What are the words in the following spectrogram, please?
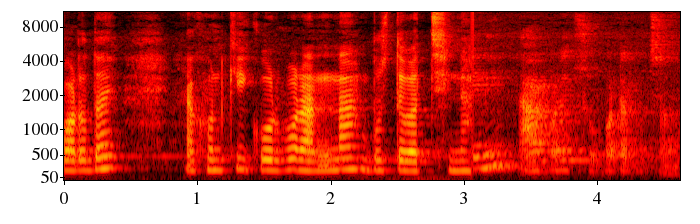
বড়দায় এখন কি করব রান্না বুঝতে পারছি না। তারপরে সোফাটা গুছাবো।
